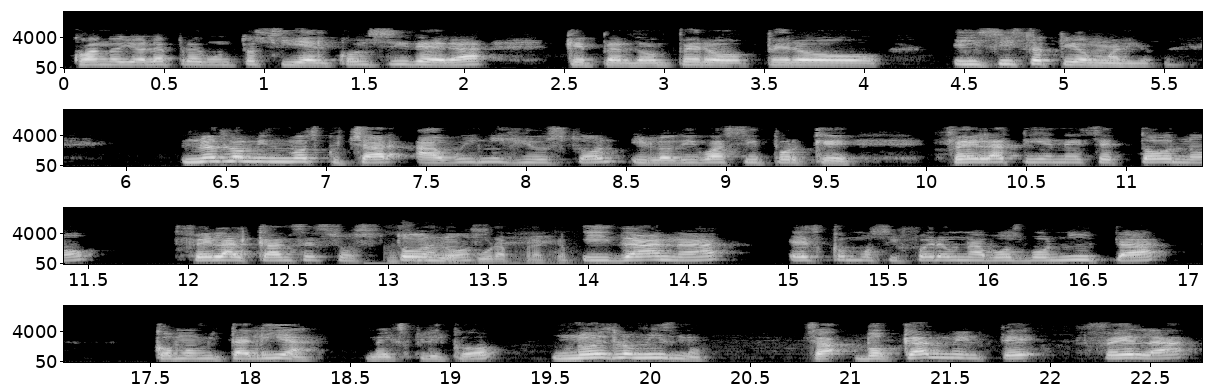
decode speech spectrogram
cuando yo le pregunto si él considera que, perdón, pero, pero, insisto, tío Mario, no es lo mismo escuchar a Winnie Houston, y lo digo así porque Fela tiene ese tono, Fela alcanza esos tonos, y Dana es como si fuera una voz bonita, como mi Talía, ¿me explicó? No es lo mismo. O sea, vocalmente, Fela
